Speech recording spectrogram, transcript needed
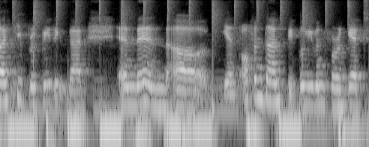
I keep repeating that. And then, uh, yes, oftentimes people even forget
